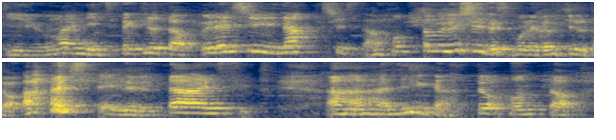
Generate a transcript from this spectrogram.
き。毎日できると嬉しいな。シスター本当嬉しいです。これができると。愛してる大好き。ありがとう。本当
